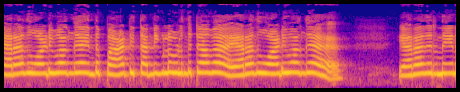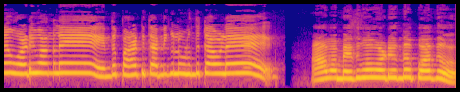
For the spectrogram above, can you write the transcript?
யாராவது ஓடிவாங்க இந்த பாட்டி தண்ணிக்குள்ள விழுந்துட்டாவ யாராவது யாராவது இருந்தீங்கன்னா ஓடிவாங்களே இந்த பாட்டி தண்ணிக்குள்ள விழுந்துட்டாவளே. ஆமா மெதுவா ஓடி வந்தா போதும்.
